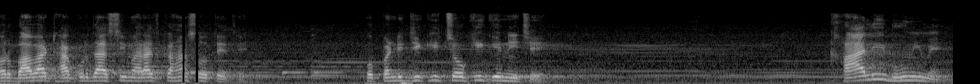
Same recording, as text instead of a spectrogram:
और बाबा ठाकुरदास जी महाराज कहाँ सोते थे? वो पंडित जी की चौकी के नीचे, खाली भूमि में।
